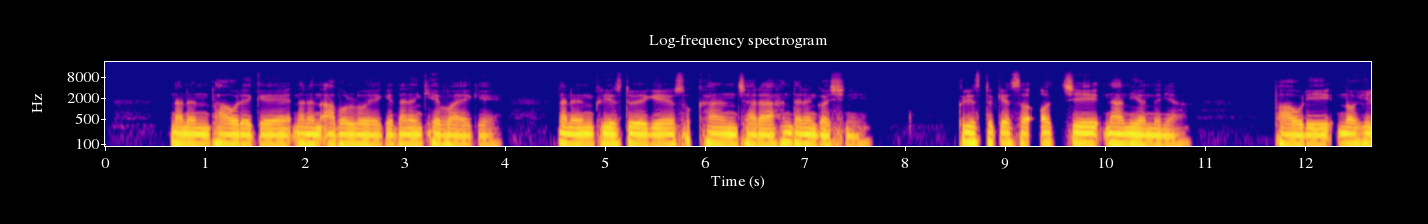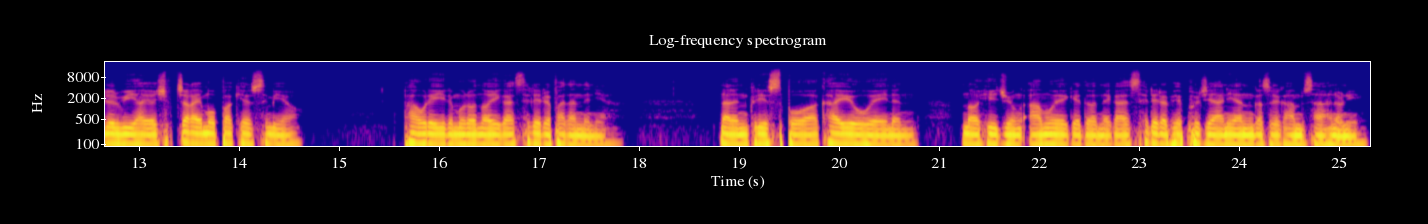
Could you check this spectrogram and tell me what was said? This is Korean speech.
나는 바울에게 나는 아볼로에게 나는 게바에게 나는 그리스도에게 속한 자라 한다는 것이니 그리스도께서 어찌 나뉘었느냐? 바울이 너희를 위하여 십자가에 못 박혔으며 바울의 이름으로 너희가 세례를 받았느냐? 나는 그리스보와 가이오 외에는 너희 중 아무에게도 내가 세례를 베풀지 아니한 것을 감사하노니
